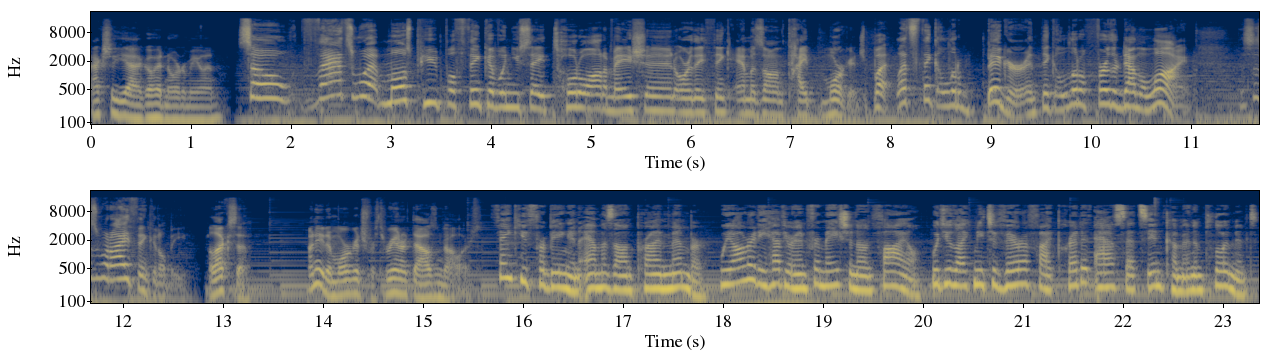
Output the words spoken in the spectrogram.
Actually, yeah, go ahead and order me one. So that's what most people think of when you say total automation or they think Amazon type mortgage. But let's think a little bigger and think a little further down the line. This is what I think it'll be. Alexa, I need a mortgage for $300,000. Thank you for being an Amazon Prime member. We already have your information on file. Would you like me to verify credit assets, income, and employment?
